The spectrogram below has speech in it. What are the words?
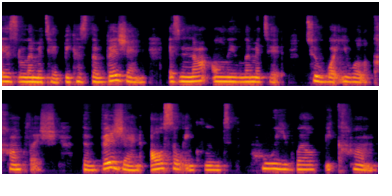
is limited because the vision is not only limited to what you will accomplish, the vision also includes who you will become.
